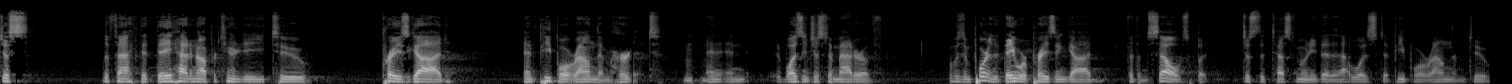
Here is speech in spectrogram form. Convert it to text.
Just the fact that they had an opportunity to praise God, and people around them heard it. Mm-hmm. And, and it wasn't just a matter of, it was important that they were praising God for themselves, but just the testimony that that was to people around them, too.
